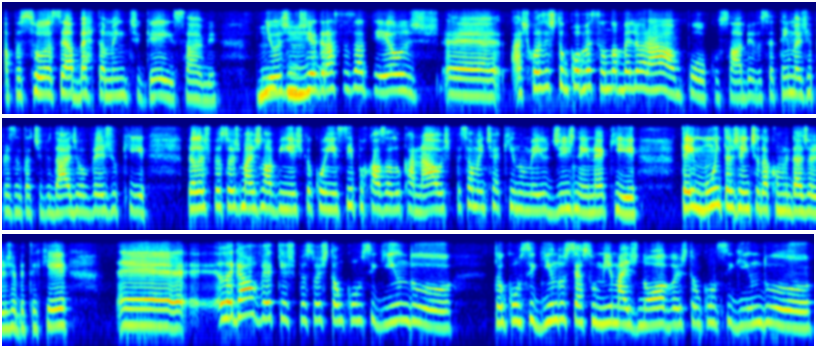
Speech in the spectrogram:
a pessoa ser abertamente gay, sabe? E hoje em uhum. dia, graças a Deus, é, as coisas estão começando a melhorar um pouco, sabe? Você tem mais representatividade. Eu vejo que, pelas pessoas mais novinhas que eu conheci por causa do canal, especialmente aqui no meio Disney, né? Que tem muita gente da comunidade LGBTQ. É, é legal ver que as pessoas estão conseguindo estão conseguindo se assumir mais novas, estão conseguindo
